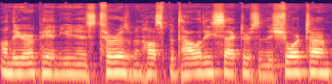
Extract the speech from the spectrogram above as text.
on the European Union's tourism and hospitality sectors in the short term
